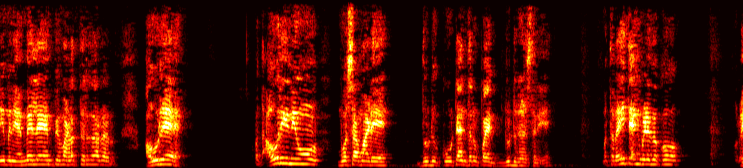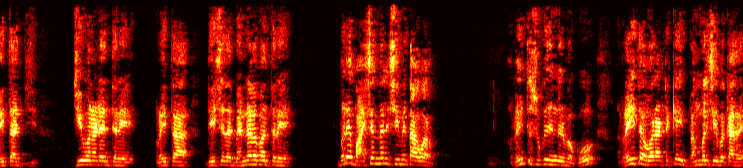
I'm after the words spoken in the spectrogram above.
ನಿಮ್ಮನ್ನ M L A M P ಮಾಡತ್ತಿರ್ತಾರ ಅವರೇ. ಮತ್ತು ಅವ್ರಿಗೆ ನೀವು ಮೋಸ ಮಾಡಿ ದುಡ್ಡು ಕೋಟ್ಯಾಂತರ ರೂಪಾಯಿ ದುಡ್ಡು ಗಳಿಸ್ರಿ ಮತ್ತು ರೈತ ಹೆಂಗೆ ಬೆಳಿಬೇಕು? ರೈತ ಜೀವನಡೆ ಅಂತಾರೆ, ರೈತ ದೇಶದ ಬೆನ್ನೆಲುಬು ಅಂತಾರೆ. ಬರೇ ಭಾಷಣದಲ್ಲಿ ಸೀಮಿತ ಆಗಬಾರ್ದು. ರೈತ ಸುಖದಿಂದ ಇರಬೇಕು, ರೈತ ಹೋರಾಟಕ್ಕೆ ಬೆಂಬಲ ಸಿಗಬೇಕಾದ್ರೆ.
